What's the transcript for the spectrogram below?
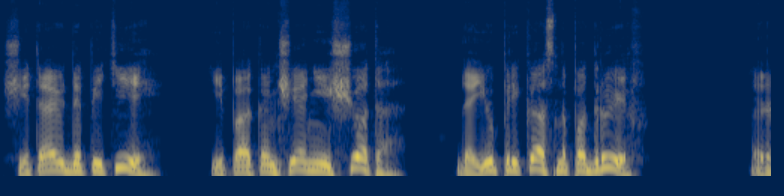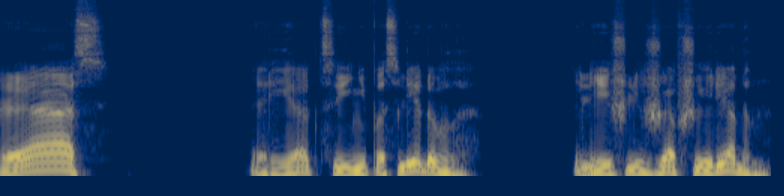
считаю до пяти, и по окончании счета даю приказ на подрыв. Раз!» Реакции не последовало. Лишь лежавшие рядом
